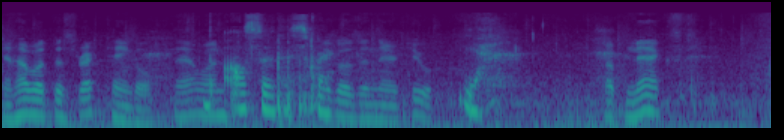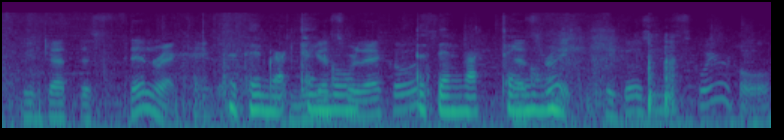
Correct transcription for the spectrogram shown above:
And how about this rectangle? That one Also the square. that goes in there too. Yeah. Up next, we've got this thin rectangle. The thin Can you rectangle. guess where that goes? The thin rectangle. That's right. It goes in the square hole.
